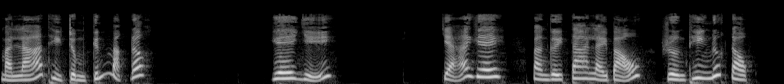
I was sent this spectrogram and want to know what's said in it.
mà lá thì trùm kín mặt đất. Ghê nhỉ? Chả ghê, mà người ta lại bảo rừng thiên nước độc.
